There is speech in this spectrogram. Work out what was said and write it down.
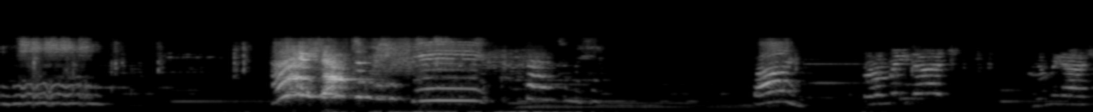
Hey, after me. He's after me. Run. Follow me, guys. Follow me, guys.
